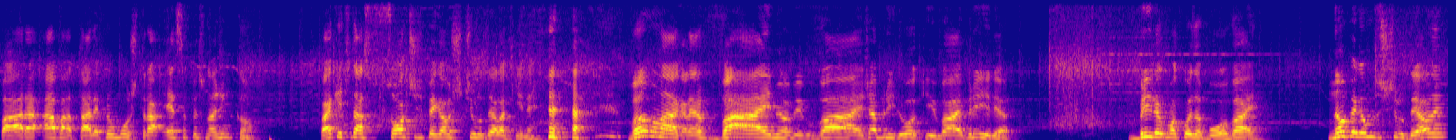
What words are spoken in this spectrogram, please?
para a batalha para eu mostrar essa personagem em campo. Vai que a gente dá sorte de pegar o estilo dela aqui, né? Vamos lá, galera. Vai, meu amigo, vai. Já brilhou aqui, vai, brilha. Brilha alguma coisa boa, vai. Não pegamos o estilo dela, né?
